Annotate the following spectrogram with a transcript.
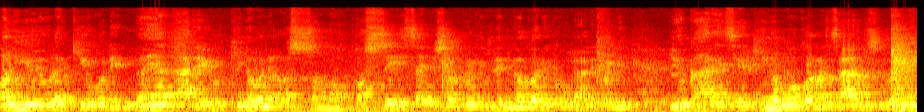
अनि यो एउटा के हो भने नयाँ कार्य हो किनभने असम्म कसै एचआइभी सङ्क्रमितले नगरेको हुनाले पनि यो कार्य चाहिँ किन म गर्न चाहन्छु भने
